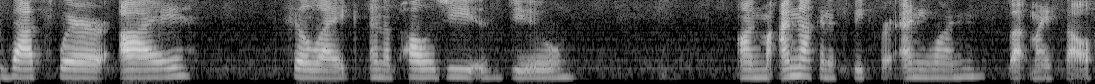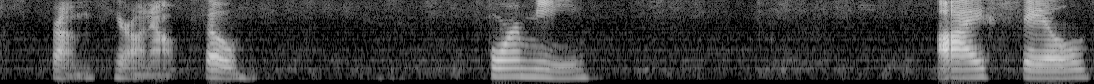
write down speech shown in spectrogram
that's where I feel like an apology is due. On my, I'm not going to speak for anyone but myself from here on out. So for me, I failed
